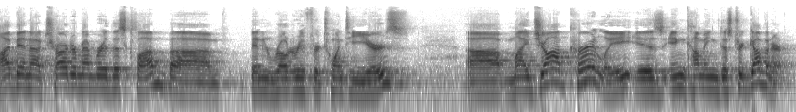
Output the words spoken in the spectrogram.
I've been a charter member of this club, uh, been in Rotary for 20 years. Uh, my job currently is incoming district governor.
